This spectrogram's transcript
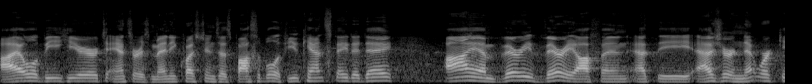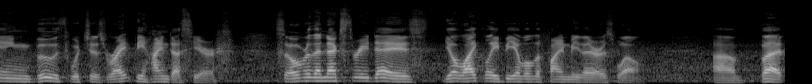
I will be here to answer as many questions as possible. If you can't stay today, I am very, very often at the Azure networking booth, which is right behind us here. So over the next three days, you'll likely be able to find me there as well. Um, but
